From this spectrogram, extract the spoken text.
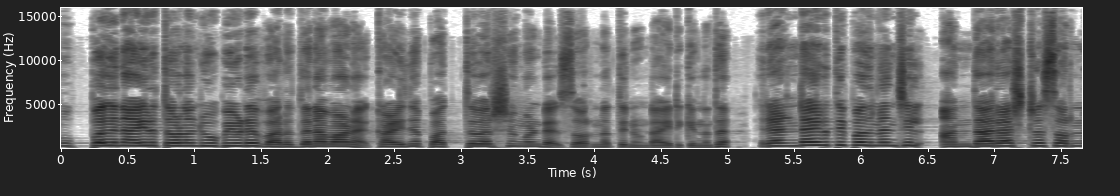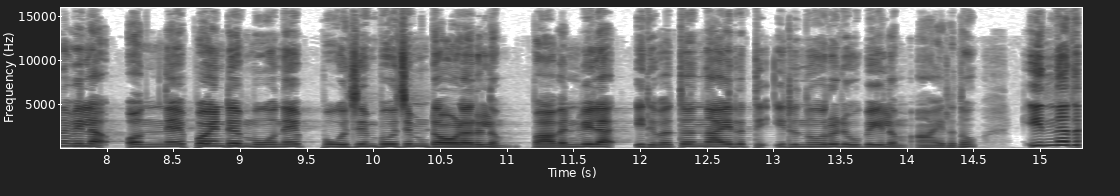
മുപ്പതിനായിരത്തോളം രൂപയുടെ വർധനവാണ് കഴിഞ്ഞ പത്ത് വർഷം കൊണ്ട് സ്വർണത്തിനുണ്ടായിരിക്കുന്നത്. രണ്ടായിരത്തി പതിനഞ്ചിൽ അന്താരാഷ്ട്ര സ്വർണവില ഒന്ന് പോയിന്റ് മൂന്ന് പൂജ്യം പൂജ്യം ഡോളറിലും പവൻ വില ഇരുപത്തൊന്നായിരത്തി ഇരുന്നൂറ് രൂപയിലും ആയിരുന്നു. ഇന്നത്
